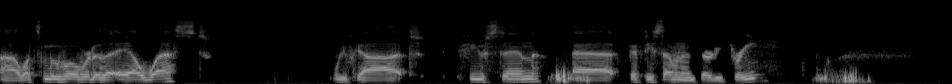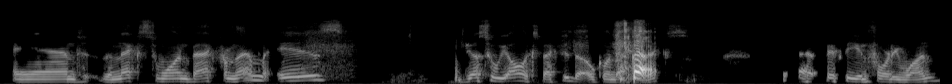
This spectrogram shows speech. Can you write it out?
Uh, let's move over to the AL West. We've got Houston at 57 and 33. And the next one back from them is just who we all expected, the Oakland Athletics at 50 and 41,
